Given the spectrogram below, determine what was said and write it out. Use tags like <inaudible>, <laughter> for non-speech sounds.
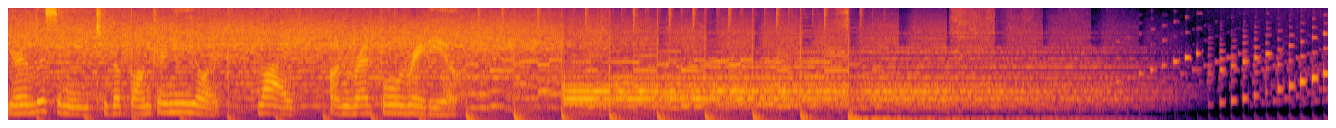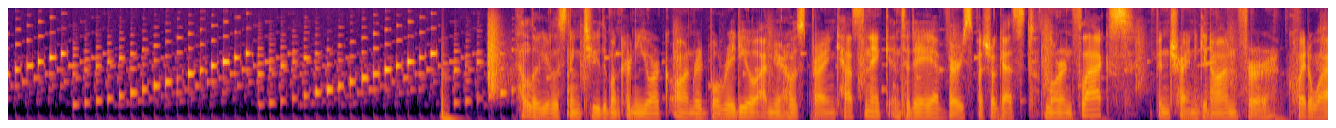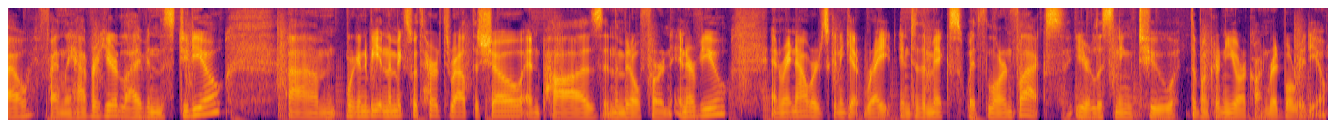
You're listening to The Bunker New York, live on Red Bull Radio. Hello, you're listening to The Bunker New York on Red Bull Radio. I'm your host, Bryan Kasenic, and today I have a very special guest, Lauren Flax. Been trying to get on for quite a while. Finally have her here live in the studio. Um, we're going to be in the mix with her throughout the show and pause in the middle for an interview. And right now, we're just going to get right into the mix with Lauren Flax. You're listening to The Bunker New York on Red Bull Radio.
